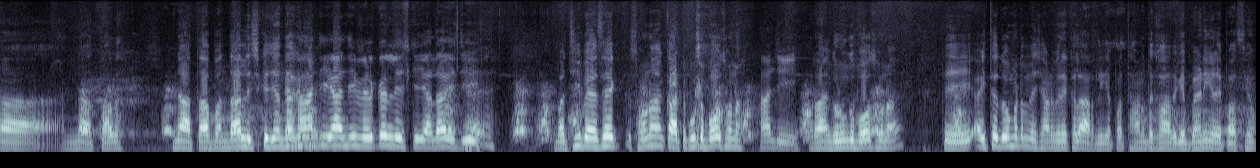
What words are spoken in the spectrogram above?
ਆ ਨਾਤਾ ਨਾਤਾ ਬੰਦਾ ਲਿਸ਼ਕ ਜਾਂਦਾ ਕਿ ਹਾਂਜੀ ਹਾਂਜੀ ਬਿਲਕੁਲ ਲਿਸ਼ਕ ਜਾਂਦਾ ਵੀਰ ਜੀ। ਬੱਚੀ ਵੈਸੇ ਸੋਹਣਾ ਕੱਟ ਕੁੱਟ ਬਹੁਤ ਸੋਹਣਾ। ਹਾਂਜੀ। ਰੰਗ ਰੁੰਗ ਬਹੁਤ ਸੋਹਣਾ। ਤੇ ਇੱਥੇ 2 ਮਿੰਟ ਨਿਸ਼ਾਨ ਵੀਰੇ ਖਿਲਾਰ ਲਈ ਆਪਾਂ ਥਣ ਦਿਖਾ ਦਈਏ ਬਹਿਣੀ ਵਾਲੇ ਪਾਸਿਓਂ।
